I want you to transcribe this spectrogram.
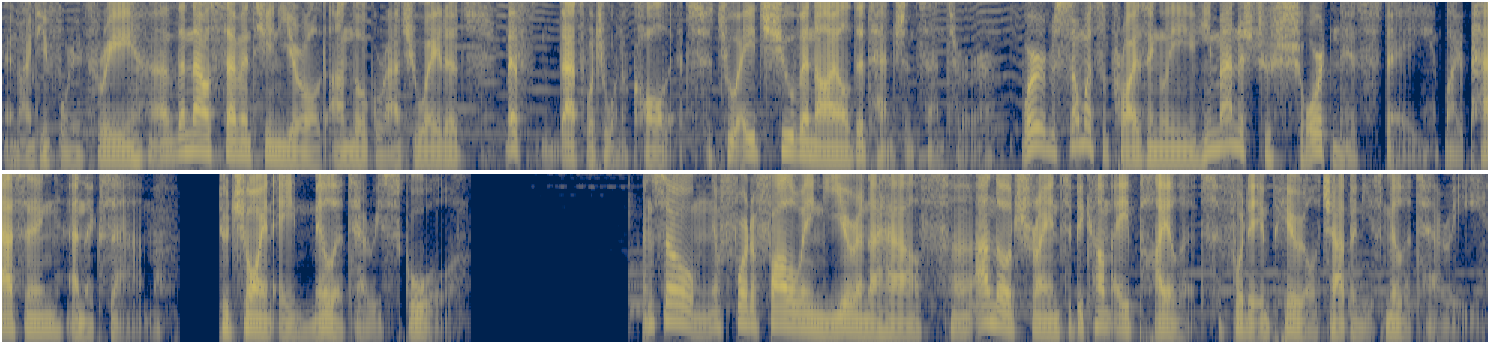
In 1943, uh, the now 17 year old Ando graduated, if that's what you want to call it, to a juvenile detention center, where somewhat surprisingly, he managed to shorten his stay by passing an exam to join a military school. And so, for the following year and a half, uh, Ando trained to become a pilot for the Imperial Japanese military.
